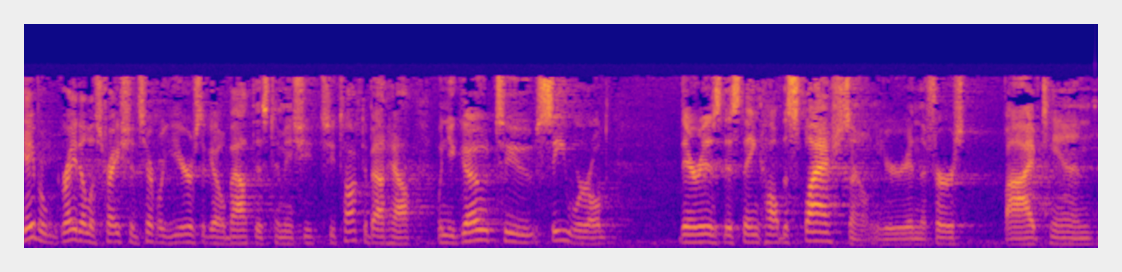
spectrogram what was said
gave a great illustration several years ago about this to me. She, she talked about how when you go to SeaWorld, there is this thing called the splash zone. You're in the first five, ten,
